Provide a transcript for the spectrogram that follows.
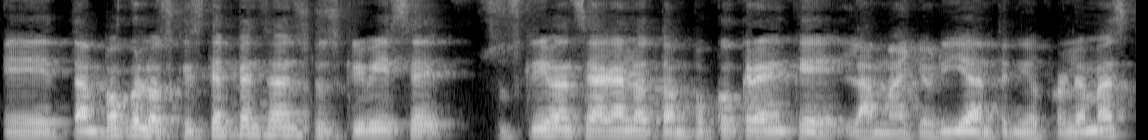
Eh, tampoco los que estén pensando en suscribirse, suscríbanse, háganlo. Tampoco crean que la mayoría han tenido problemas.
